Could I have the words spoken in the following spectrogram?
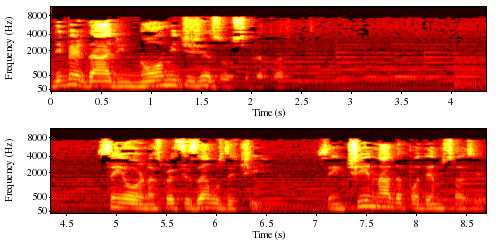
liberdade em nome de Jesus sobre a tua vida. Senhor, nós precisamos de Ti. Sem Ti nada podemos fazer.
